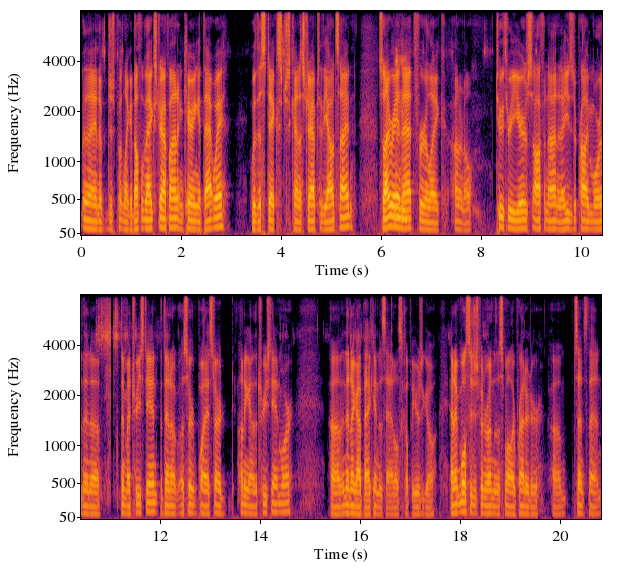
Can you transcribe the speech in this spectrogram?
And I ended up just putting like a duffel bag strap on it and carrying it that way with the sticks just kind of strapped to the outside. So I ran Mhm. that for like, I don't know, two, three years off and on. And I used it probably more than a, than my tree stand. But then at a certain point, I started hunting out of the tree stand more. Um, and then I got back into saddles a couple years ago, and I've mostly just been running the smaller Predator um, since then.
